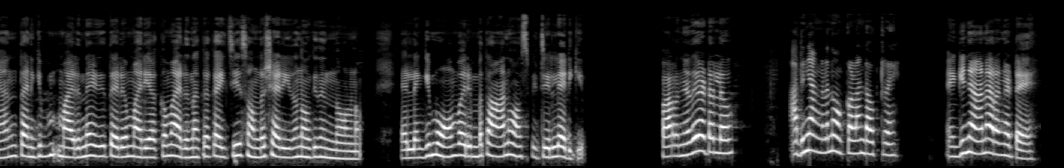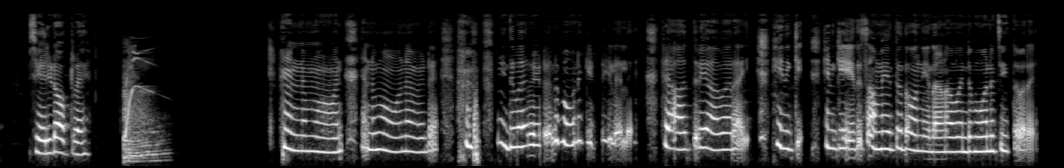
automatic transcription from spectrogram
ഞാൻ തനിക്ക് മരുന്ന് എഴുതി തരും. മര്യാദയ്ക്ക് മരുന്നൊക്കെ കഴിച്ച് സ്വന്തം ശരീരം നോക്കി നിന്നോളണം. അല്ലെങ്കിൽ മോൻ വരുമ്പോൾ താൻ ഹോസ്പിറ്റലിലായിരിക്കും പറഞ്ഞത് കേട്ടല്ലോ. അത് ഞങ്ങൾ നോക്കോളാം ഡോക്ടറെ. എങ്കിൽ ഞാൻ ഇറങ്ങട്ടെ. ശരി ഡോക്ടറെ. എന്റെ മോൻ എന്റെ മോൻ അവിടെ. ഇതുവരെ എന്റെ മോനെ കിട്ടിയില്ലല്ലേ. രാത്രി ആവാറായി. എനിക്ക് എനിക്ക് ഏത് സമയത്ത് തോന്നിയതാണോ എന്റെ മോനെ ചീത്ത പറയാൻ?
